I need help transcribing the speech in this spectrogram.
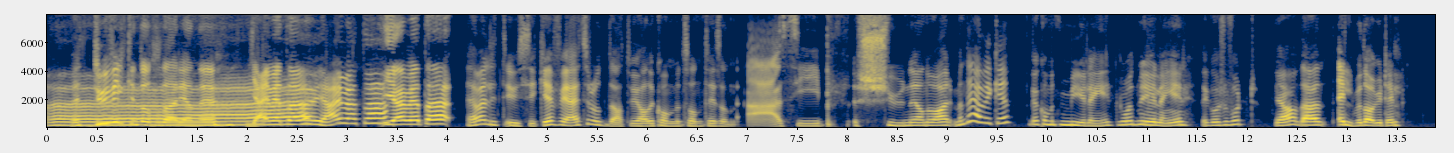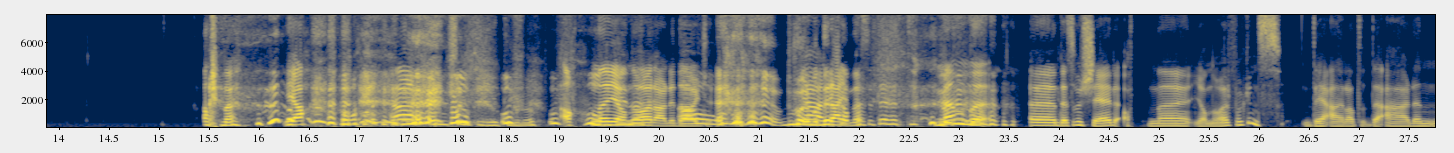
Vet du hvilken dato det er, Jenny? Jeg vet det. Eh, Jeg vet det. Jeg vet det! Jeg var litt usikker, for jeg trodde at vi hadde kommet sånn til sånn eh, si 7. januar. Men det er vi ikke. Vi har kommet mye lenger. Kommet mye lenger. Det går så fort. Ja, det er elleve dager til. 18. Ja. 18. januar er det i dag. Du bare måtte regne. Men uh, det som skjer 18. januar, folkens, det er at det er den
